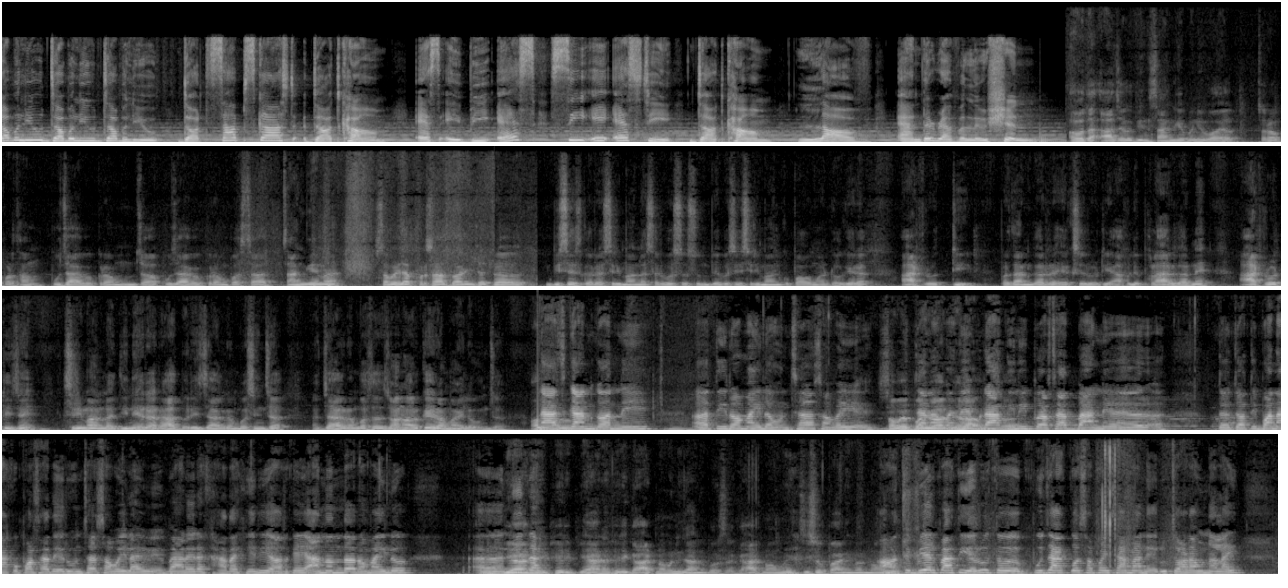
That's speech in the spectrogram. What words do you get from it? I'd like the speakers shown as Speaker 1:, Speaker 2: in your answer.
Speaker 1: www.sabscast.com. S A B S C A S T.com. Love and the Revolution.
Speaker 2: अब त आजको दिन साङ्गे पनि भयो सर्वप्रथम पूजाको क्रम हुन्छ पूजाको क्रम पश्चात साङ्गेमा सबैलाई प्रसाद बाँडिन्छ र विशेष गरेर श्रीमानलाई सर्वस्व सुम्पिएपछि श्रीमानको पाउमा ढोगेर आठ रोटी प्रदान गरेर एक सय रोटी आफूले फलाहार गर्ने आठ रोटी चाहिँ श्रीमानलाई दिने र रातभरि जागरण बसिन्छ जागरण बस्दा झन् अर्कै रमाइलो हुन्छ।
Speaker 3: नाचगान गर्ने अति रमाइलो हुन्छ सबै
Speaker 2: सबै।
Speaker 3: राति नै प्रसाद बाँड्ने त्यो जति बनाएको प्रसादहरू हुन्छ सबैलाई बाँडेर खाँदाखेरि अर्कै आनन्द रमाइलो
Speaker 2: फेरि बिहान फेरि घाटमा पनि जानुपर्छ। घाटमा पनि चिसो पानीमा
Speaker 3: त्यो बेलपातीहरू त्यो पूजाको सबै सामानहरू चढाउनलाई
